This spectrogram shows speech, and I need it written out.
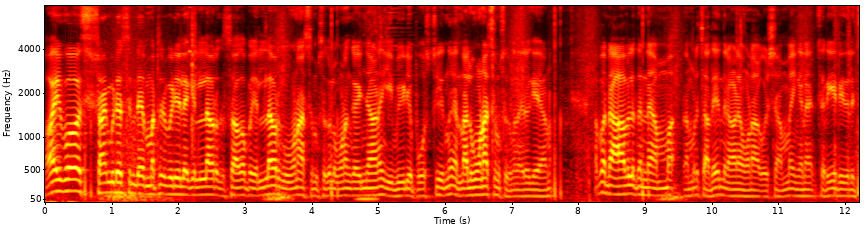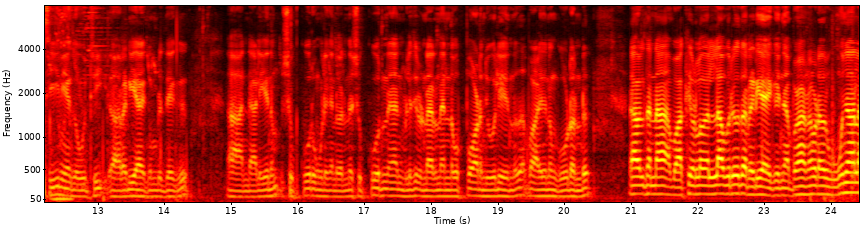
ഹായ് ഷാം വീഡിയോസിന്റെ മറ്റൊരു വീഡിയോയിലേക്ക് എല്ലാവർക്കും സ്വാഗതം. അപ്പോൾ എല്ലാവർക്കും ഓണാശംസകൾ. ഓണം കഴിഞ്ഞാണ് ഈ വീഡിയോ പോസ്റ്റ് ചെയ്യുന്നത്. എന്നാൽ ഓണാശംസകൾ നേരുകയാണ്. അപ്പോൾ രാവിലെ തന്നെ അമ്മ നമ്മൾ ചതയന്തിനാണ് ഓണാഘോഷം. അമ്മ ഇങ്ങനെ ചെറിയ രീതിയിൽ ചീനിയൊക്കെ ഊറ്റി റെഡിയാക്കുമ്പോഴത്തേക്ക് എന്റെ അളിയനും ഷുക്കൂറും കൂടി ഇങ്ങനെ വരുന്നത് ഷുക്കൂറിനെ ഞാൻ വിളിച്ചിട്ടുണ്ടായിരുന്നു. എന്റെ ഒപ്പമാണ് ജോലി ചെയ്യുന്നത്. അപ്പോൾ അളിയനും കൂടെ ഉണ്ട്. രാവിലെ തന്നെ ബാക്കിയുള്ളതെല്ലാം ഒരുവിധം റെഡി ആയി കഴിഞ്ഞു അപ്പോഴാണ് ഇവിടെ ഒരു ഊഞ്ഞാല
